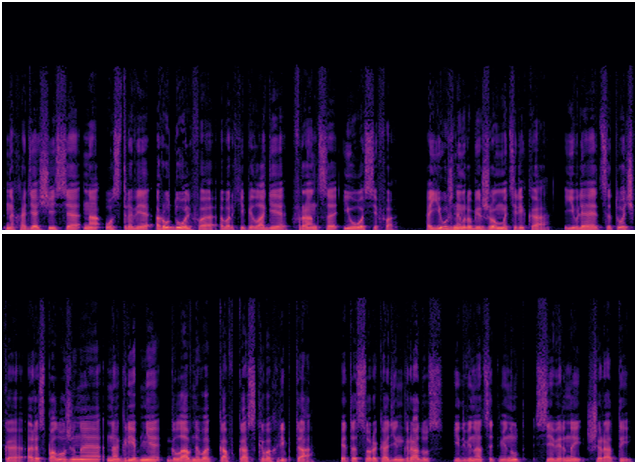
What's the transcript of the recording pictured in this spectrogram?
находящийся на острове Рудольфа в архипелаге Франца Иосифа. Южным рубежом материка является точка, расположенная на гребне главного Кавказского хребта. Это 41 градус и 12 минут северной широты.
